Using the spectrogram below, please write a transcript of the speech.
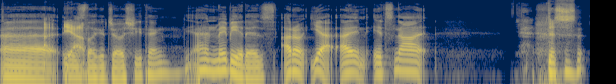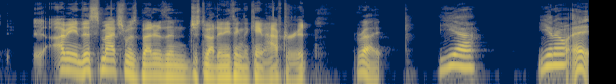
uh yeah. is like a joshi thing yeah, and maybe it is i don't yeah i it's not This, I mean, this match was better than just about anything that came after it. right yeah you know I,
